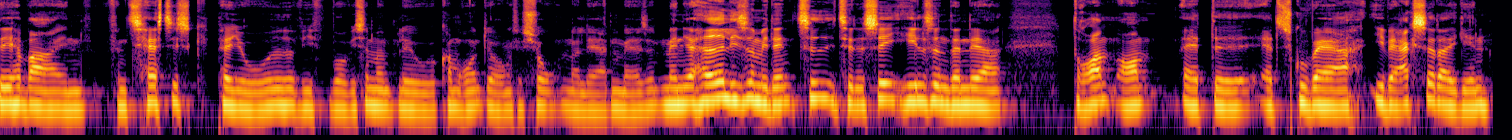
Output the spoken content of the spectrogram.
det var en fantastisk periode, vi, hvor vi simpelthen blev kom rundt i organisationen og lærte en masse. Men jeg havde ligesom i den tid i TDC hele tiden den der drøm om, at, øh, at skulle være iværksætter igen.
